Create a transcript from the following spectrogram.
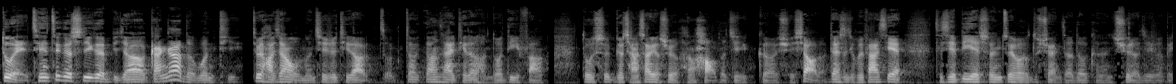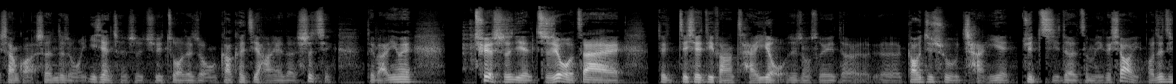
对，其实这个是一个比较尴尬的问题，就好像我们其实提到，到刚才提到很多地方都是，比如长沙也是有很好的这个学校的，但是你会发现这些毕业生最后选择都可能去了这个北上广深这种一线城市去做这种高科技行业的事情，对吧？因为确实也只有在这这些地方才有这种所谓的呃高技术产业聚集的这么一个效应。我这这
